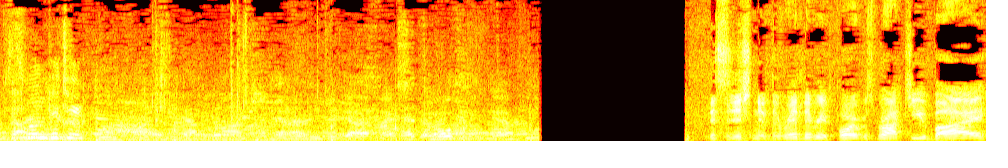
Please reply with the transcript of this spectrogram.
this one picture. This edition of the Ridley Report was brought to you by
